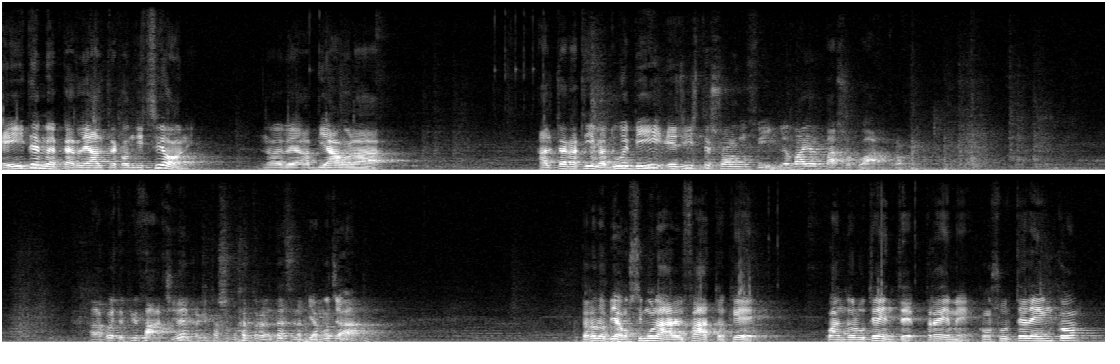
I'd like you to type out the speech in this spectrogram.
E idem per le altre condizioni. Noi abbiamo l'alternativa 2b, esiste solo un figlio, vai al passo 4. Allora questo è più facile, perché il passo 4 in realtà ce l'abbiamo già, però dobbiamo simulare il fatto che quando l'utente preme consulta elenco,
